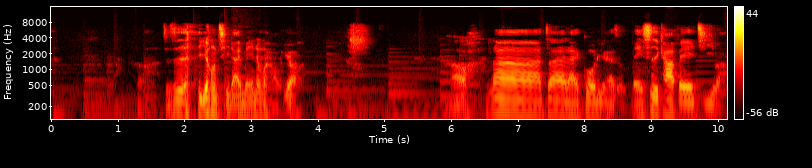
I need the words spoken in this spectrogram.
的，啊，只是用起来没那么好用。好，那再来过滤还有什么？美式咖啡机吧，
